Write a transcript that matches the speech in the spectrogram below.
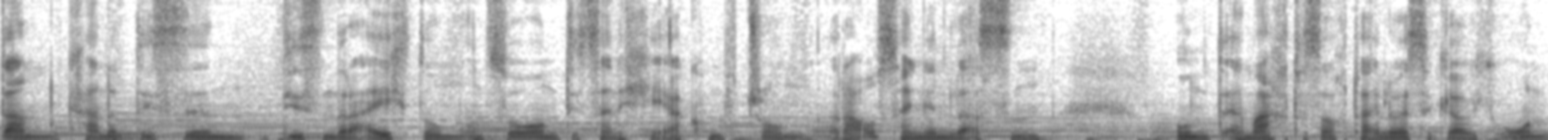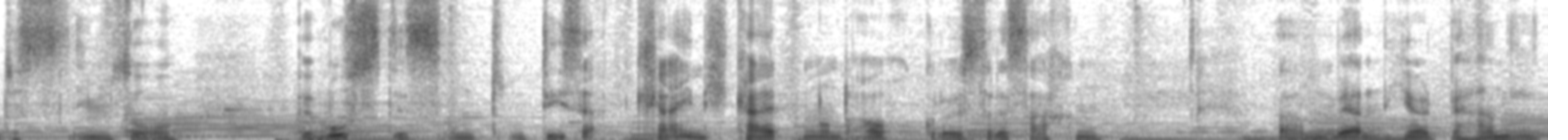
dann kann er diesen, diesen Reichtum und so und seine Herkunft schon raushängen lassen. Und er macht das auch teilweise, glaube ich, ohne dass es ihm so bewusst ist. Und diese Kleinigkeiten und auch größere Sachen ähm, werden hier halt behandelt.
